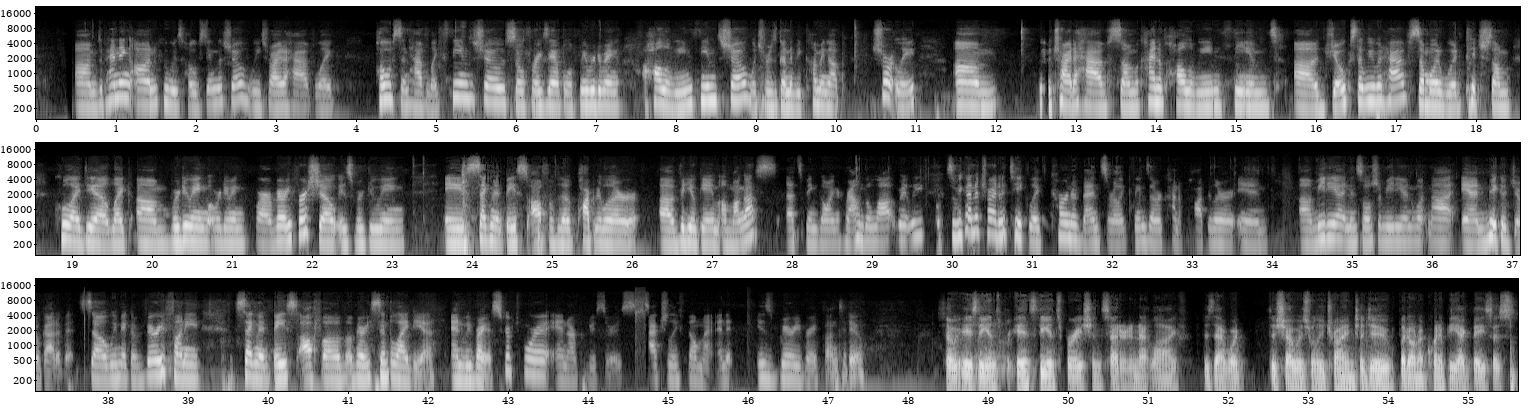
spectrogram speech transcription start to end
um, depending on who is hosting the show, we try to have like hosts and have like themed shows. So, for example, if we were doing a Halloween themed show, which was going to be coming up shortly, um, we would try to have some kind of Halloween themed uh, jokes that we would have. Someone would pitch some cool idea. Like um, we're doing what we're doing for our very first show is we're doing a segment based off of the popular uh, video game Among Us that's been going around a lot lately. So we kind of try to take like current events or like things that are kind of popular in uh, media and in social media and whatnot and make a joke out of it. So we make a very funny segment based off of a very simple idea and we write a script for it and our producers actually film it and it is very very fun to do so is the is the inspiration saturday night live? Is that what the show is really trying to do but on a quinnipiac basis?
